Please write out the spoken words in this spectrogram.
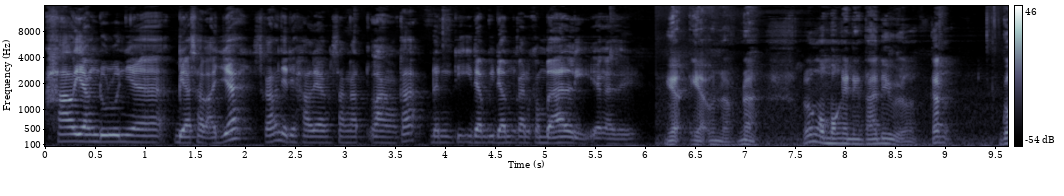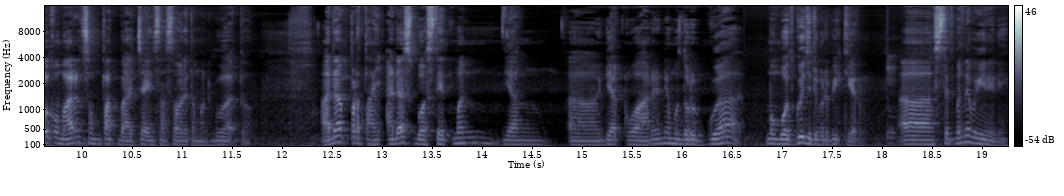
hal yang dulunya biasa aja sekarang jadi hal yang sangat langka dan diidam-idamkan kembali ya nggak sih? Ya, ya bener. Nah, lu ngomongin yang tadi, Will. Kan gue kemarin sempat baca instastory teman gue tuh. Ada pertanyaan, ada sebuah statement yang uh, dia keluarin yang menurut gue membuat gue jadi berpikir. Uh, statementnya begini nih.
